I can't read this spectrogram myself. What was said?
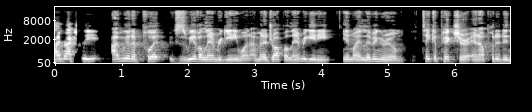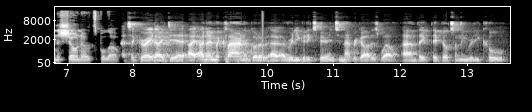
I'm actually I'm gonna put because we have a Lamborghini one. I'm gonna drop a Lamborghini in my living room take a picture and I'll put it in the show notes below. That's a great idea. I, I know McLaren have got a, a, really good experience in that regard as well. Um, they, they built something really cool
